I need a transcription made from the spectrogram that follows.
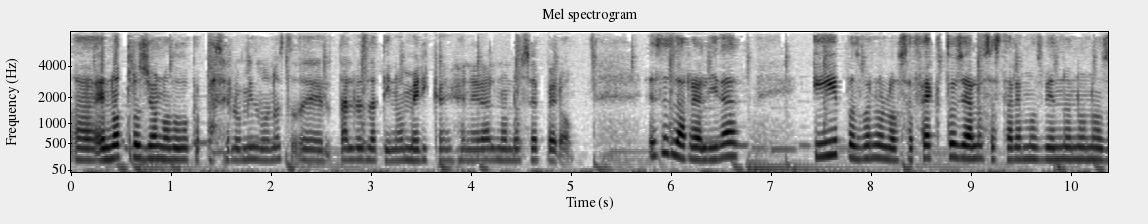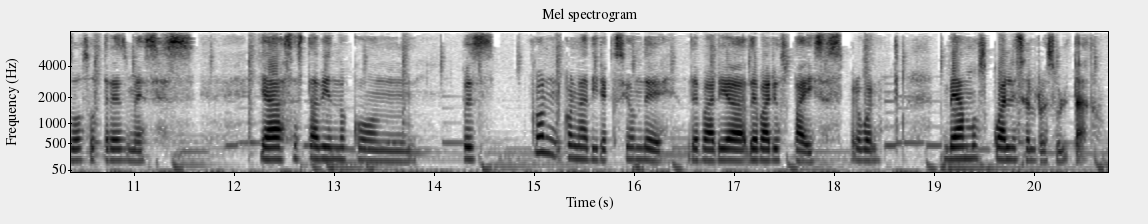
Uh, en otros yo no dudo que pase lo mismo, ¿no? Tal vez Latinoamérica en general, no lo sé, pero esa es la realidad. Y pues bueno, los efectos ya los estaremos viendo en unos dos o tres meses. Ya se está viendo con, pues, con, con la dirección de, de, de varios países. Pero bueno, veamos cuál es el resultado.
